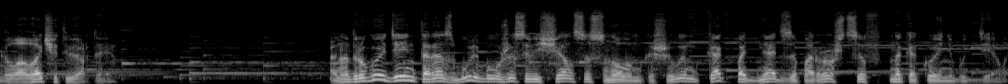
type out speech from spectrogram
Глава четвертая А на другой день Тарас Бульба уже совещался с новым кошевым, как поднять запорожцев на какое-нибудь дело.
